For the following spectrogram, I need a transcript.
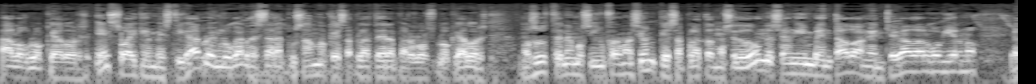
a los bloqueadores. Eso hay que investigarlo en lugar de estar acusando que esa plata era para los bloqueadores. Nosotros tenemos información que esa plata no sé de dónde se han inventado, han entregado al gobierno, el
